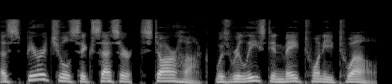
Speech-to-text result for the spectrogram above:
A spiritual successor, Starhawk, was released in May 2012.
